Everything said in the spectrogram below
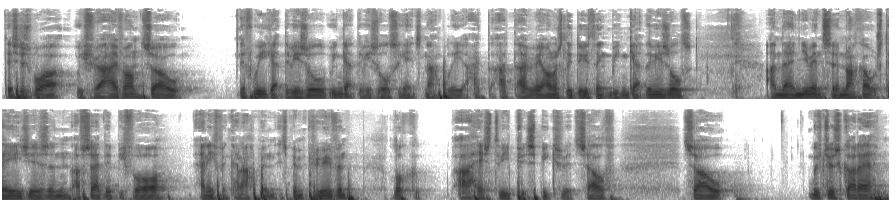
this is what we thrive on. So if we get the result, we can get the results against Napoli. I, I, I honestly do think we can get the results. And then you're into knockout stages, and I've said it before, anything can happen. It's been proven look, our history speaks for itself. So we've just got to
